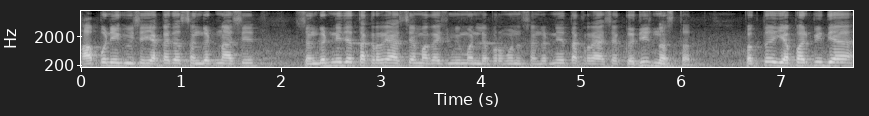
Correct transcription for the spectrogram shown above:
हा पण एक विषय. एखाद्या संघटना असेल संघटनेच्या तक्रारी अशा मागायची मी म्हणल्याप्रमाणे संघटनेच्या तक्रारी अशा कधीच नसतात. फक्त एफ आर पी द्या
